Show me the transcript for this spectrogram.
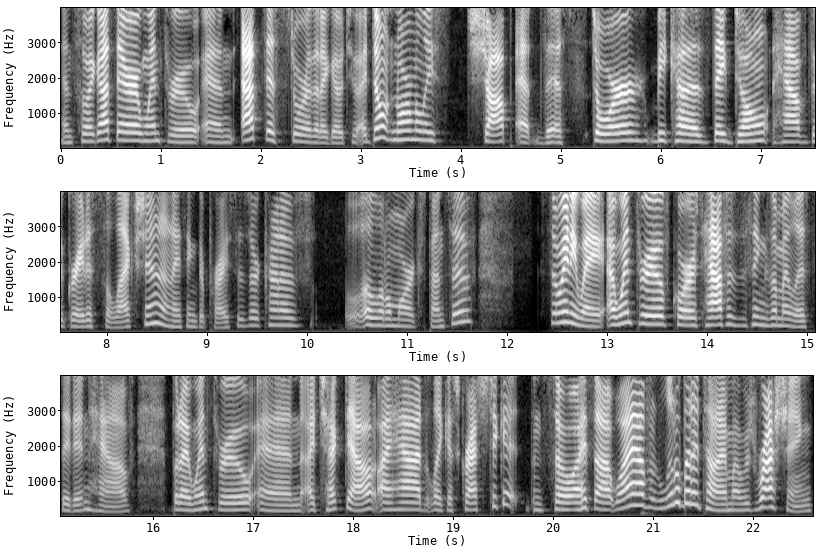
And so I got there, I went through, and at this store that I go to, I don't normally shop at this store because they don't have the greatest selection, and I think the prices are kind of a little more expensive. So anyway, I went through, of course, half of the things on my list they didn't have, but I went through and I checked out. I had like a scratch ticket, and so I thought, well, I have a little bit of time. I was rushing,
